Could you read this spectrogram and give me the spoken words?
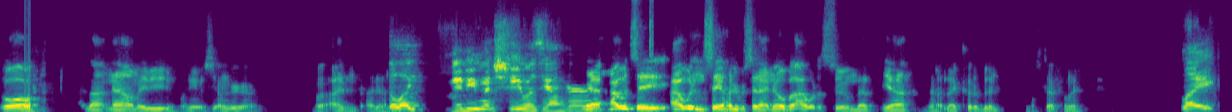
Well, not now. Maybe when he was younger, but I, I don't So know. like maybe when she was younger. yeah, I would say I wouldn't say 100. percent I know, but I would assume that yeah, that, that could have been most definitely. like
